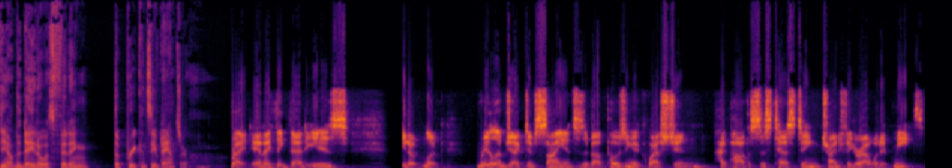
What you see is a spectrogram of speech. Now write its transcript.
you know the data was fitting the preconceived answer. Right, and I think that is, you know, look, real objective science is about posing a question, hypothesis testing, trying to figure out what it means.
